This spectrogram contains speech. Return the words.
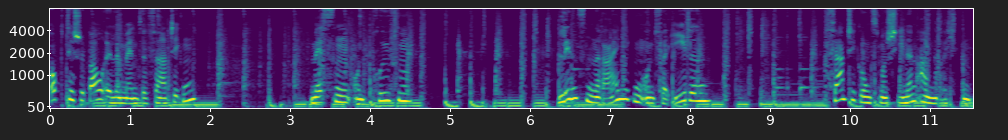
Optische Bauelemente fertigen, messen und prüfen, Linsen reinigen und veredeln, Fertigungsmaschinen einrichten.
